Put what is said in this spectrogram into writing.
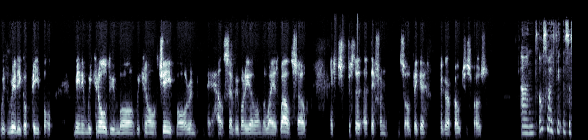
with really good people, meaning we can all do more, we can all achieve more, and it helps everybody along the way as well. So, it's just a, a different sort of bigger, bigger approach, I suppose. And also, I think there's a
